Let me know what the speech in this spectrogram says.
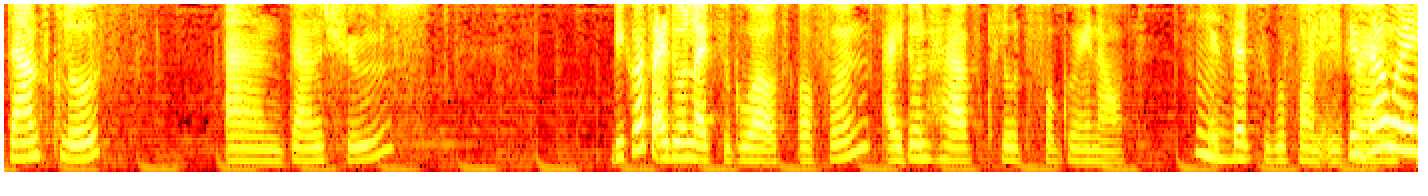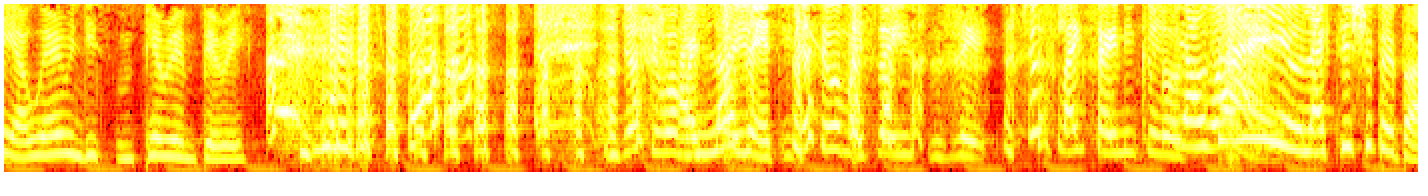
dance clothes and dance shoes. Because I don't like to go out often, I don't have clothes for going out, except to go for an event. Hmm. Is that why you're wearing this imperi imperi? you just say what my I love it. You just say what my sister used to say. Just like tiny clothes. Yeah, I'm Why? telling you, like tissue paper.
